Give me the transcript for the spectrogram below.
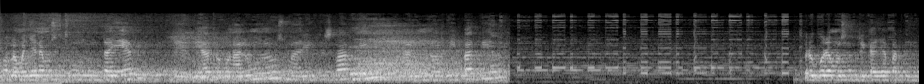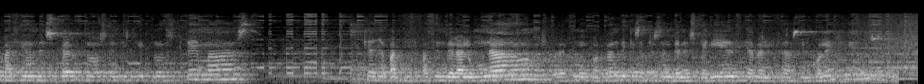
Por la mañana hemos hecho un taller de teatro con alumnos, Madrid Sbarni, con alumnos de Hipatia. Procuramos que haya participación de expertos en distintos temas, que haya participación del alumnado, nos parece muy importante que se presenten experiencias realizadas en colegios.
